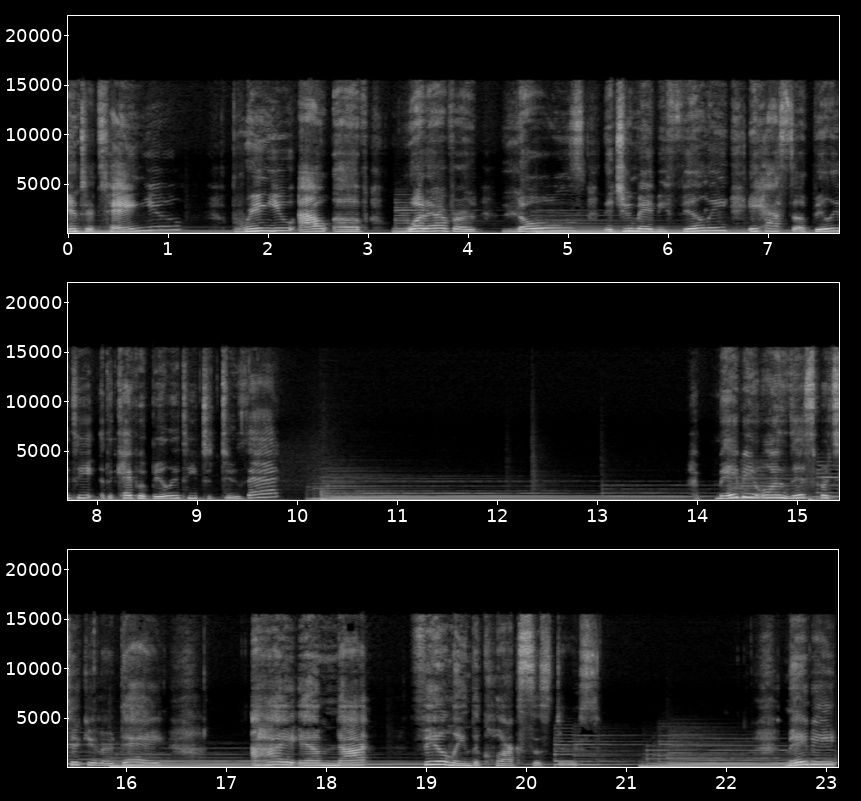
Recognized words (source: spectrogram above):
entertain you, bring you out of whatever lows that you may be feeling. It has the ability, the capability to do that. Maybe on this particular day, I am not feeling the Clark sisters. Maybe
